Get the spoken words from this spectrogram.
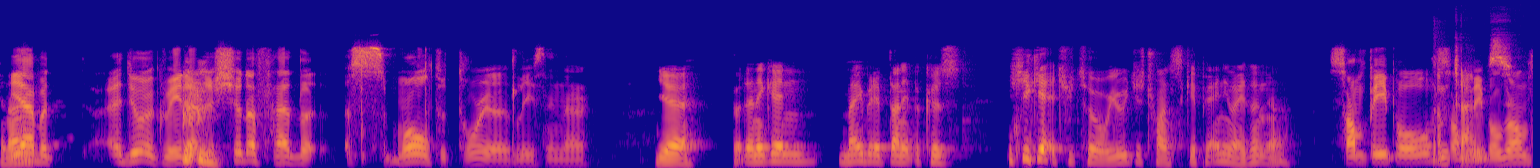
You know? Yeah, but I do agree that they should have had a, a small tutorial at least in there. yeah. But then again, maybe they've done it because if you get a tutorial, you just try and skip it anyway, don't you? Some people, some people don't.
